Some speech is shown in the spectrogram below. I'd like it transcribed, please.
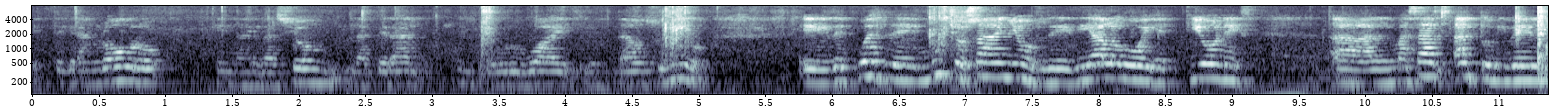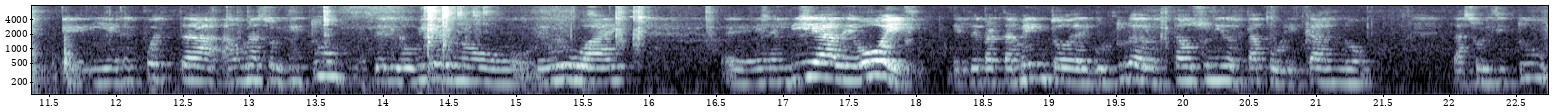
este gran logro en la relación lateral entre Uruguay y los Estados Unidos. Eh, después de muchos años de diálogo y gestiones al más alto nivel eh, y en respuesta a una solicitud del gobierno de Uruguay, eh, en el día de hoy el Departamento de Agricultura de los Estados Unidos está publicando la solicitud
